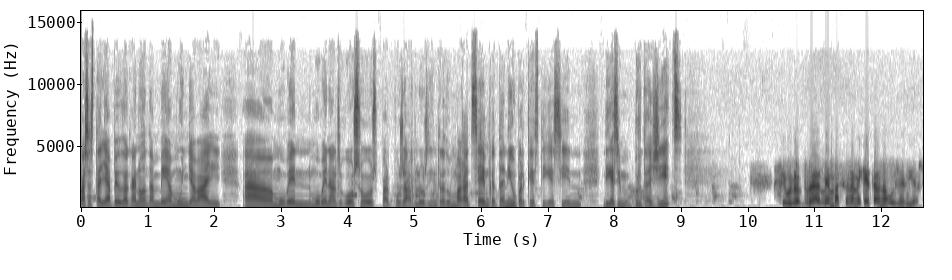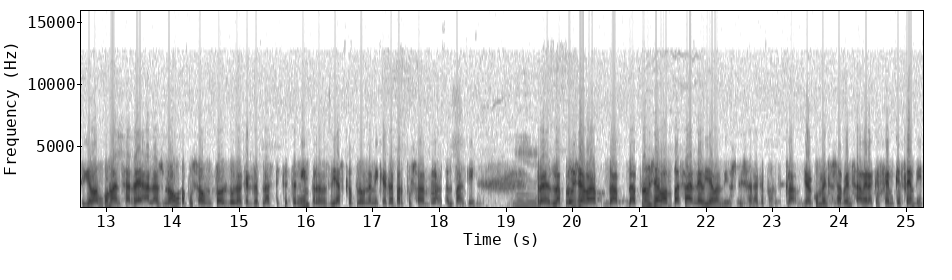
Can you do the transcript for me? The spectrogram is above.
vas estar allà a peu de canó també amunt i avall eh, movent, movent els gossos per posar-los dintre d'un magatzem que teniu perquè estiguessin, diguéssim, protegits. Sí, bueno, realment va ser una miqueta una bogeria. O sigui, vam començar, res, a les 9 a posar un toldo d'aquests de plàstic que tenim per als dies que plou una miqueta per posar-lo al pati. Mm Res, la pluja va, de, de pluja van passar a neu i ja van dir, hosti, serà que... pot-" Clar, ja comences a pensar, a veure, què fem, què fem? I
